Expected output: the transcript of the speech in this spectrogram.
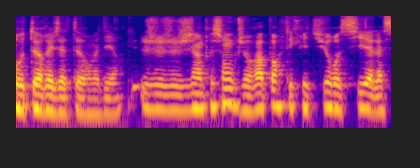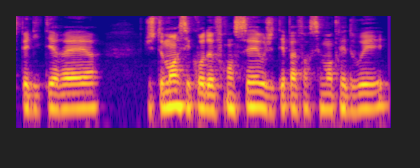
auteur-réalisateur on va dire. J'ai l'impression que je rapporte l'écriture aussi à l'aspect littéraire, justement à ces cours de français où j'étais pas forcément très doué,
